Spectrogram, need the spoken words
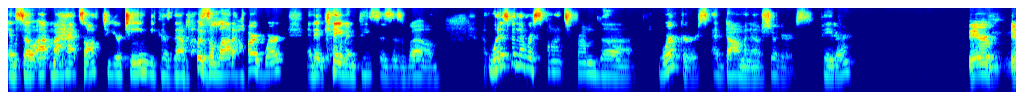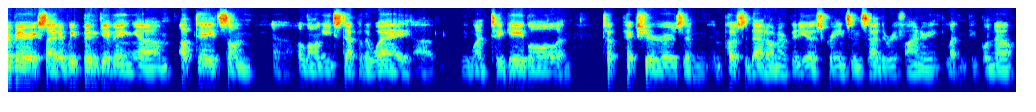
And so I, my hats off to your team because that was a lot of hard work, and it came in pieces as well. What has been the response from the workers at Domino Sugars, Peter? They're, they're very excited. We've been giving um, updates on, uh, along each step of the way. Uh, We went to Gable and took pictures and, and posted that on our video screens inside the refinery, letting people know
